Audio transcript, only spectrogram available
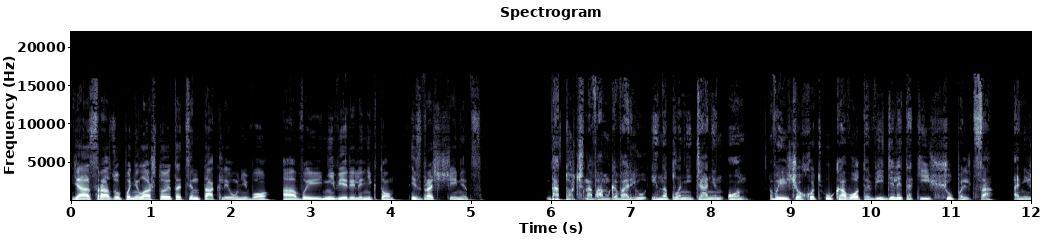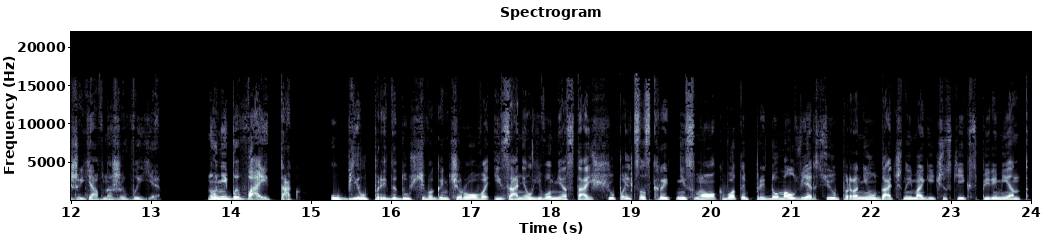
Я сразу поняла, что это тентакли у него, а вы не верили никто. Извращенец. «Да точно вам говорю, инопланетянин он. Вы еще хоть у кого-то видели такие щупальца? Они же явно живые. Но не бывает так. Убил предыдущего Гончарова и занял его место, а щупальца скрыть не смог. Вот и придумал версию про неудачный магический эксперимент.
